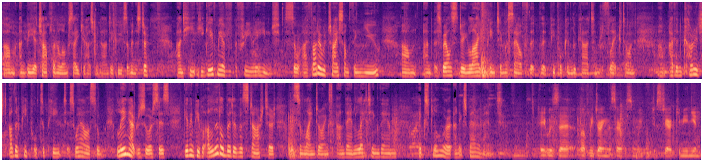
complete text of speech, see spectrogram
um, and be a chaplain alongside your husband, Andy, who is a minister? And he, he gave me a, a free range. So I thought I would try something new. Um, and as well as doing live painting myself that, that people can look at and reflect on, um, I've encouraged other people to paint as well. So laying out resources, giving people a little bit of a starter with some line drawings, and then letting them explore and experiment. It was uh, lovely during the service, and we just shared communion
